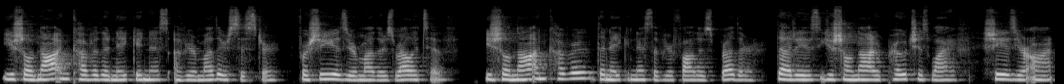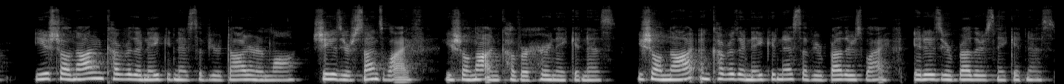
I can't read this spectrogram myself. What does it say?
You shall not uncover the nakedness of your mother's sister, for she is your mother's relative. You shall not uncover the nakedness of your father's brother, that is, you shall not approach his wife, she is your aunt. You shall not uncover the nakedness of your daughter in law. She is your son's wife. You shall not uncover her nakedness. You shall not uncover the nakedness of your brother's wife. It is your brother's nakedness.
